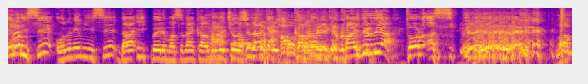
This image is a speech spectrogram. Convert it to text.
en iyisi, onun en iyisi daha ilk böyle masadan kaldırmaya Ha, çalışırlarken Kaptan Amerika kaydırdı ya. Thor asiktir. Lan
